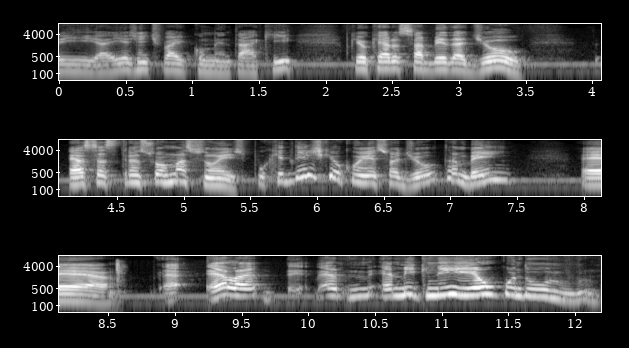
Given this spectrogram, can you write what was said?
e aí a gente vai comentar aqui, porque eu quero saber da Joe essas transformações. Porque desde que eu conheço a Joe também, é, é, ela é, é, é, meio que nem eu quando,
